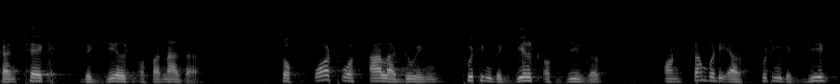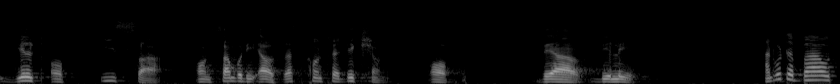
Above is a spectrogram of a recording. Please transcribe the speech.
can take the guilt of another. So what was Allah doing putting the guilt of Jesus on somebody else, putting the guilt of Isa on somebody else? That's contradiction of their belief. And what about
